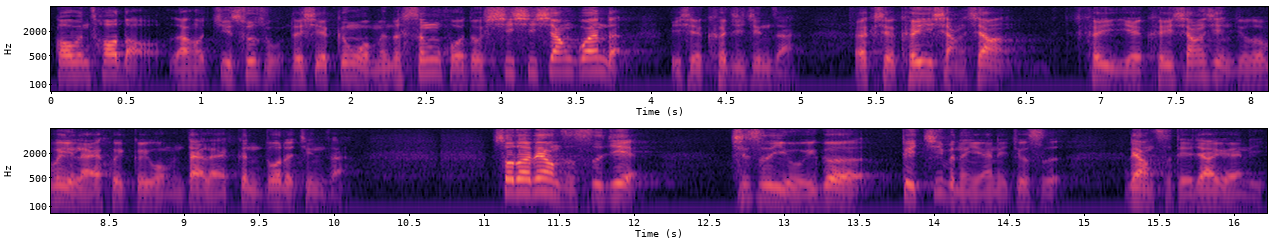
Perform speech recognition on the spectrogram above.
高温超导，然后计数组这些跟我们的生活都息息相关的一些科技进展，而且可以想象，可以也可以相信，就是未来会给我们带来更多的进展。说到量子世界。其实有一个最基本的原理，就是量子叠加原理，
